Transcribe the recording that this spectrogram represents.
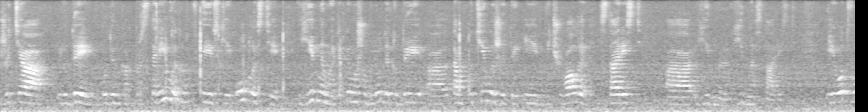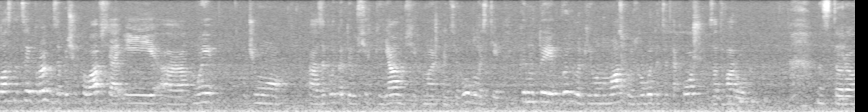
життя людей в будинках престарілих в Київській області гідними, такими, щоб люди туди е, там хотіли жити і відчували старість е, гідною, гідна старість. І от власне цей проект започаткувався, і е, ми хочемо закликати усіх киян, усіх мешканців області кинути виклик Ілону Маску і зробити це також за два роки. Здорово.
